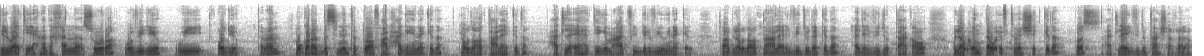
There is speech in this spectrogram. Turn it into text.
دلوقتي إحنا دخلنا صورة وفيديو و audio تمام؟ مجرد بس إن أنت بتقف على الحاجة هنا كده لو ضغطت عليها كده هتلاقيها تيجي معاك في ال preview هنا كده. طب لو ضغطنا على الفيديو ده كده أدي الفيديو بتاعك أهو. ولو أنت وقفت مشيت كده بص هتلاقي الفيديو بتاعك شغال أهو.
